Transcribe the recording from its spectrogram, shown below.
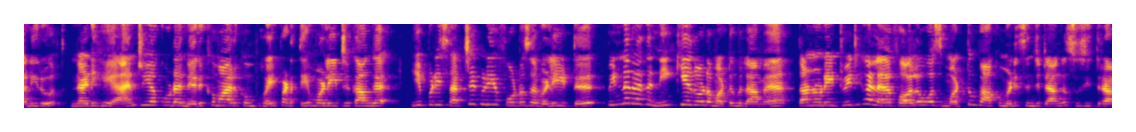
அனிருத் நடிகை ஆண்ட்ரியா கூட நெருக்கமா இருக்கும் புகைப்படத்தையும் வெளியிட்டிருக்காங்க. இப்படி சர்ச்சைக்குரிய போட்டோஸை வெளியிட்டு பின்னர் அதை நீக்கியதோட மட்டும் இல்லாம தன்னுடைய ட்விட்களை ஃபாலோவர்ஸ் மட்டும் பார்க்கும்படி செஞ்சுட்டாங்க சுசித்ரா.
